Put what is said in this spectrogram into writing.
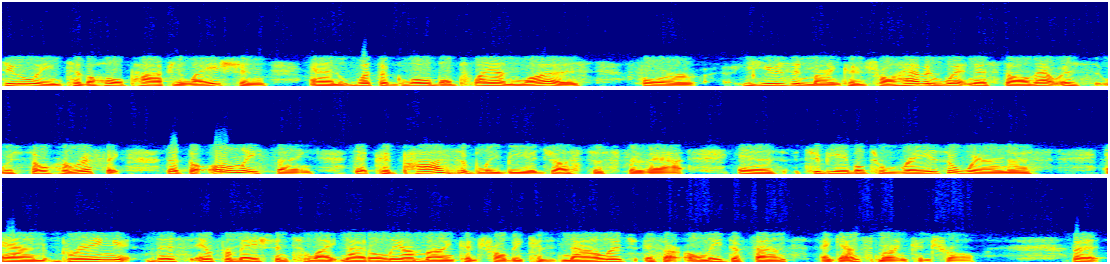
doing to the whole population and what the global plan was for using mind control, having witnessed all that was, was so horrific that the only thing that could possibly be a justice for that is to be able to raise awareness and bring this information to light not only on mind control because knowledge is our only defense against mind control, but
